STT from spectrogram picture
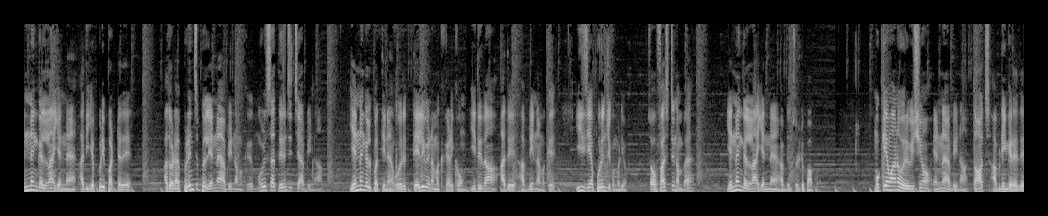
எண்ணங்கள்லாம் என்ன அது எப்படிப்பட்டது அதோட பிரின்சிபல் என்ன அப்படின்னு நமக்கு முழுசாக தெரிஞ்சிச்சு அப்படின்னா எண்ணங்கள் பற்றின ஒரு தெளிவு நமக்கு கிடைக்கும். இதுதான் அது அப்படின்னு நமக்கு ஈஸியாக புரிஞ்சுக்க முடியும். ஸோ ஃபஸ்ட்டு நம்ம எண்ணங்கள்லாம் என்ன அப்படின்னு சொல்லிட்டு பார்ப்போம். முக்கியமான ஒரு விஷயம் என்ன அப்படின்னா தாட்ஸ் அப்படிங்கிறது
